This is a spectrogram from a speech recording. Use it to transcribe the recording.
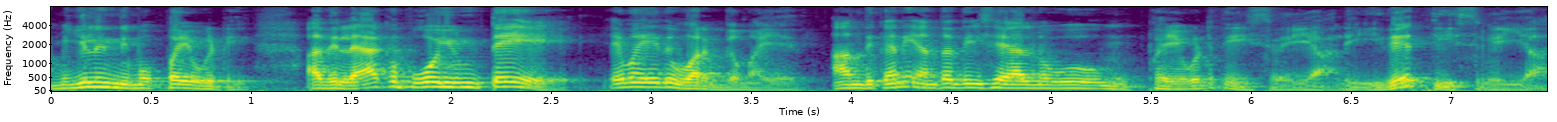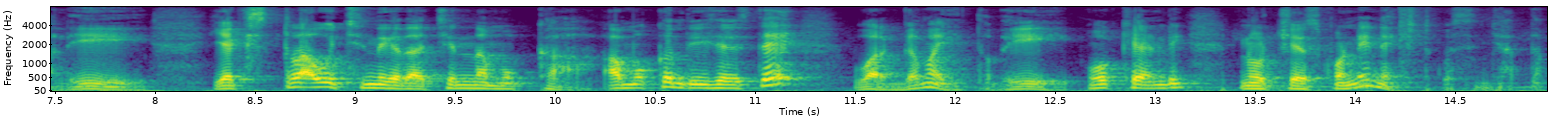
మిగిలింది ముప్పై ఒకటి. అది లేకపోయి ఉంటే ఏమయ్యేది? వర్గం అయ్యేది అందుకని ఎంత తీసేయాలి నువ్వు? ముప్పై ఒకటి తీసివేయాలి. ఇదే తీసివేయాలి. ఎక్స్ట్రా వచ్చింది కదా చిన్న ముక్క. ఆ ముక్కను తీసేస్తే వర్గం అవుతుంది ఓకే అండి. నోట్ చేసుకోండి. నెక్స్ట్ క్వశ్చన్ చేద్దాం.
